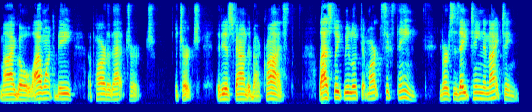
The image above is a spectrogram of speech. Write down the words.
my goal. I want to be a part of that church, the church that is founded by Christ. Last week we looked at Mark 16, verses 18 and 19.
